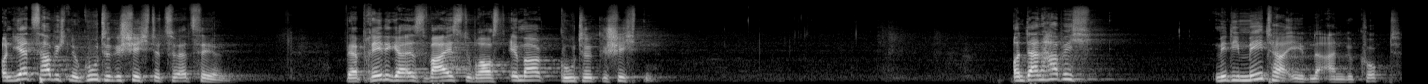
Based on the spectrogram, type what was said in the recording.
und jetzt habe ich eine gute Geschichte zu erzählen. Wer Prediger ist, weiß, du brauchst immer gute Geschichten. Und dann habe ich mir die Metaebene angeguckt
